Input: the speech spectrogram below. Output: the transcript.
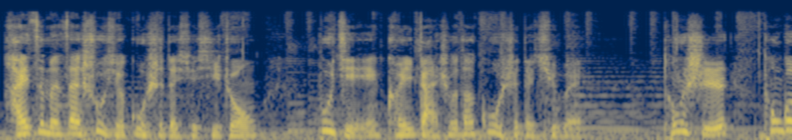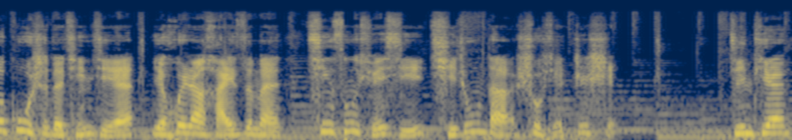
孩子们在数学故事的学习中，不仅可以感受到故事的趣味，同时通过故事的情节，也会让孩子们轻松学习其中的数学知识。今天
